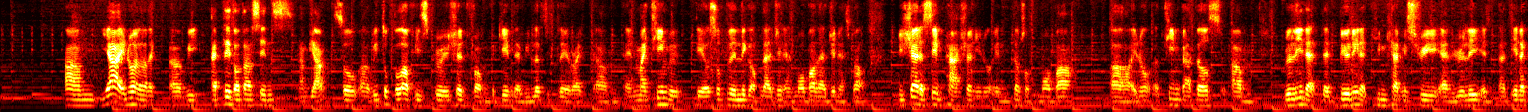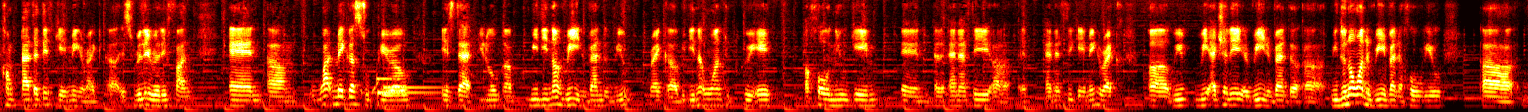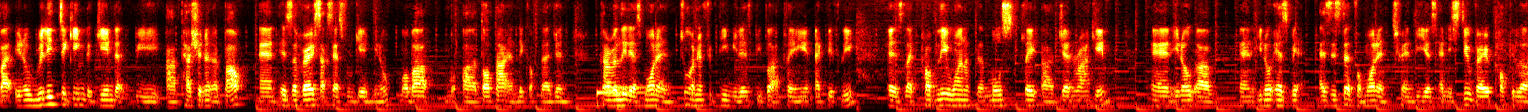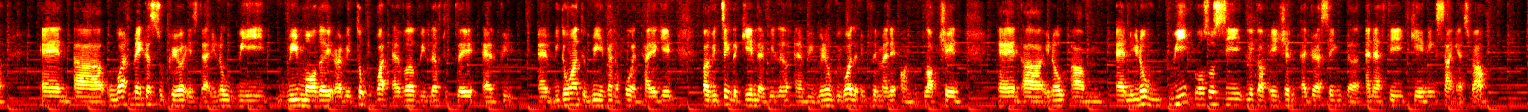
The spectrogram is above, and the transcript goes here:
um, yeah, you know, like uh, we I play Dota since I'm young, so uh, we took a lot of inspiration from the game that we love to play, right? Um, and my team uh, they also play League of Legends and Mobile Legend as well. We share the same passion, you know, in terms of mobile, uh, you know, uh, team battles. Um, really that that building that team chemistry and really in, in a competitive gaming, right? Uh, it's really really fun. And um, what makes us superior is that you know um, we did not reinvent the wheel, right? Uh, we did not want to create a whole new game in NFT uh, in NFT gaming, right? Uh, we we actually reinvent the uh, we do not want to reinvent the whole wheel, uh, but you know really taking the game that we are passionate about and it's a very successful game. You know, mobile uh, Dota and League of Legends. Currently, there's more than 250 million people are playing it actively. It's like probably one of the most played uh, genre game, and you know uh, and you know it has been existed for more than 20 years and it's still very popular and uh, what makes us superior is that you know we remodel it right? We took whatever we love to play and we and we don't want to reinvent the whole entire game but we take the game that we love and we you know we want to implement it on the blockchain. And uh, you know um, and you know we also see League of Ancient addressing the NFT gaming side as well.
